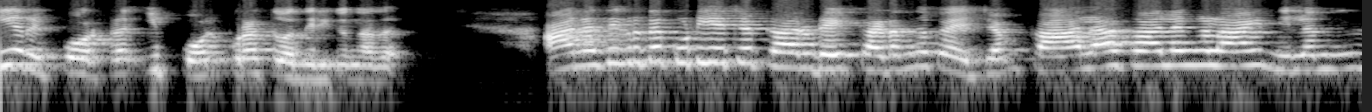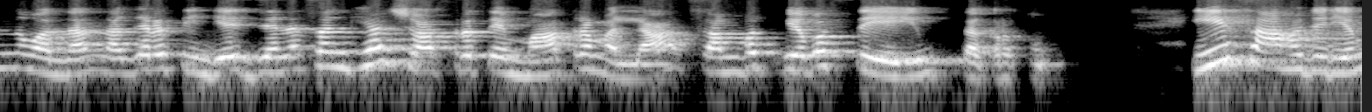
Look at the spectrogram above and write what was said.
ഈ റിപ്പോർട്ട് ഇപ്പോൾ പുറത്തു വന്നിരിക്കുന്നത്. അനധികൃത കുടിയേറ്റക്കാരുടെ കടന്നുകയറ്റം കാലാകാലങ്ങളായി നിലനിന്നു വന്ന നഗരത്തിന്റെ ജനസംഖ്യാ ശാസ്ത്രത്തെ മാത്രമല്ല സമ്പദ് വ്യവസ്ഥയെയും തകർത്തു. ഈ സാഹചര്യം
